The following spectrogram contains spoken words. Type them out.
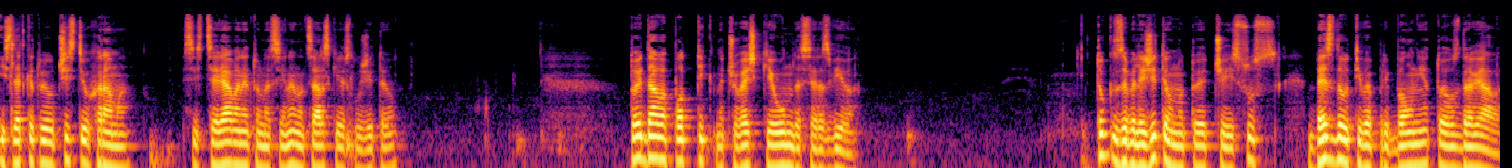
и след като е очистил храма с изцеряването на сина на царския служител, той дава подтик на човешкия ум да се развива. Тук забележителното е, че Исус, без да отива при болния, той оздравява.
